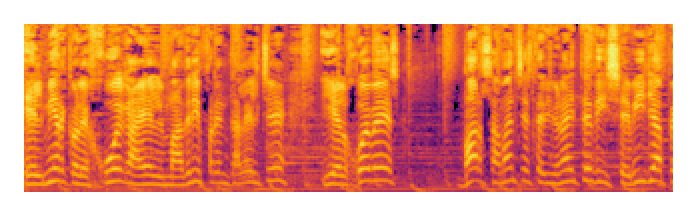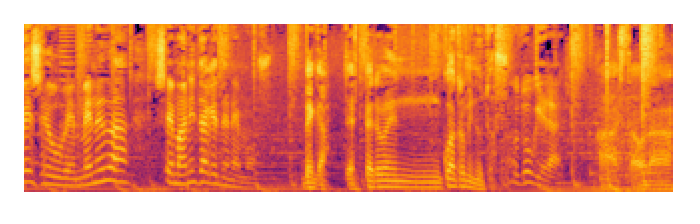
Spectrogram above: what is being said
El miércoles juega el Madrid frente al Elche y el jueves Barça, Manchester United y Sevilla PSV. Menuda semanita que tenemos. Venga, te espero en cuatro minutos. Como tú quieras. Hasta ahora.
